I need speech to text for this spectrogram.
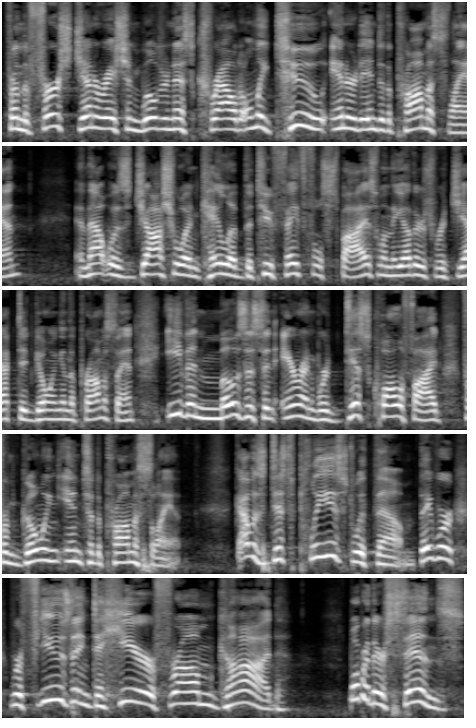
from the first generation wilderness crowd, only two entered into the promised land. And that was Joshua and Caleb, the two faithful spies, when the others rejected going in the promised land. Even Moses and Aaron were disqualified from going into the promised land. God was displeased with them. They were refusing to hear from God. What were their sins?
